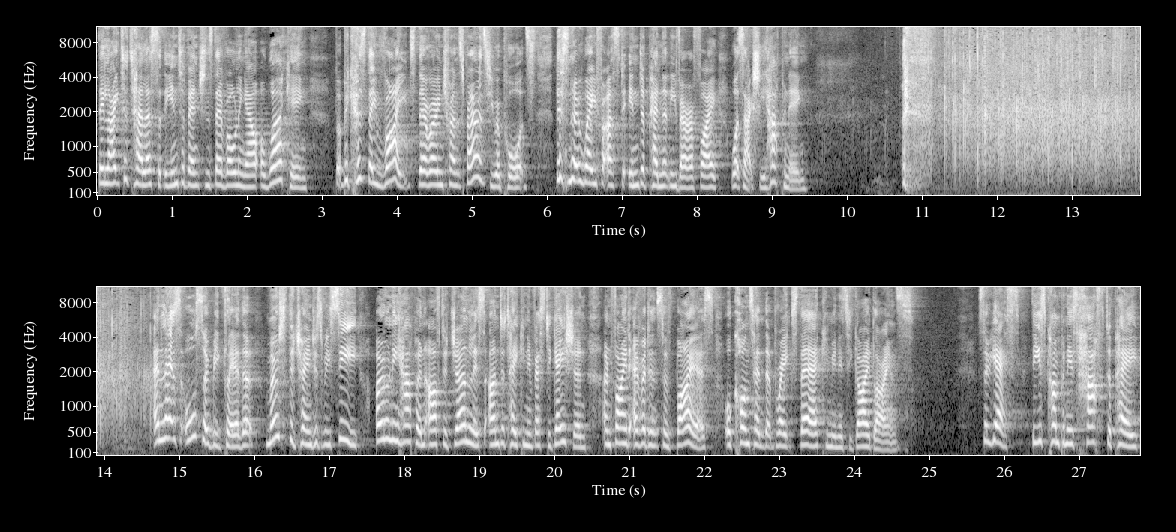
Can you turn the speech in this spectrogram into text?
They like to tell us that the interventions they're rolling out are working, but because they write their own transparency reports, there's no way for us to independently verify what's actually happening. And let's also be clear that most of the changes we see only happen after journalists undertake an investigation and find evidence of bias or content that breaks their community guidelines. So, yes, these companies have to play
